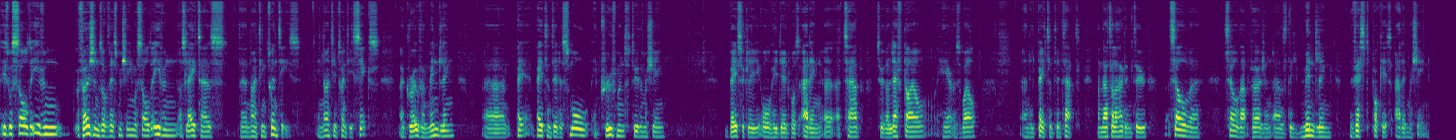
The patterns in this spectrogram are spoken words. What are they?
these were sold even, versions of this machine were sold even as late as the 1920s. In 1926 a Grover Mindling uh, pa patented a small improvement to the machine. Basically all he did was adding a, a tab to the left dial here as well and he patented that and that allowed him to sell the sell that version as the Mindling vest pocket adding machine.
